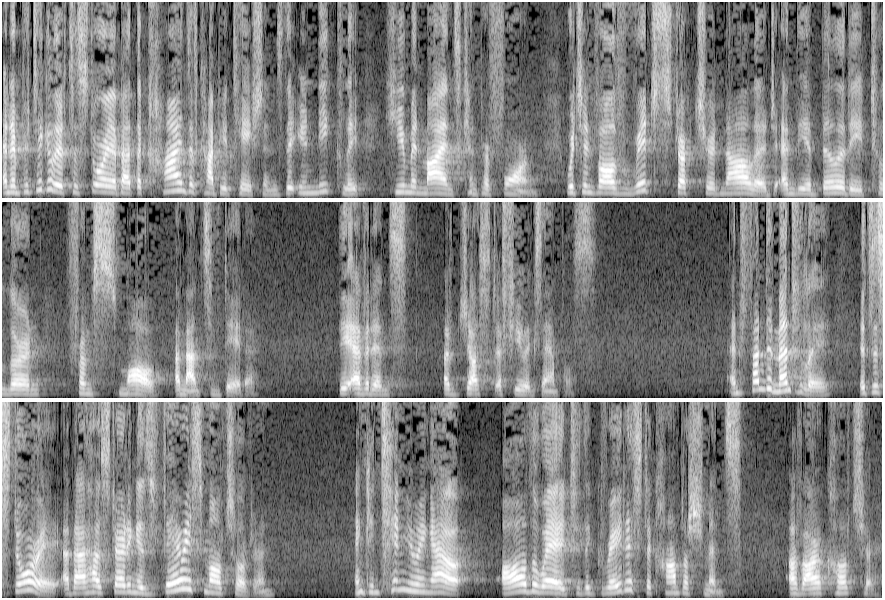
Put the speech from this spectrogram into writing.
And in particular, it's a story about the kinds of computations that uniquely human minds can perform, which involve rich structured knowledge and the ability to learn from small amounts of data. The evidence of just a few examples. And fundamentally, it's a story about how starting as very small children and continuing out all the way to the greatest accomplishments of our culture,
